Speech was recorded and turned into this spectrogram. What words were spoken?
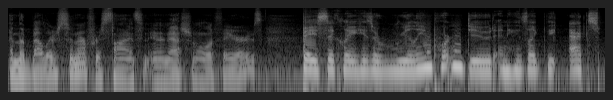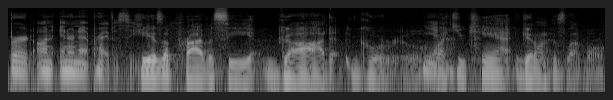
and the Belfer Center for Science and International Affairs, basically he's a really important dude and he's like the expert on internet privacy. he is a privacy god guru. Yeah. Like, you can't get on his level.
